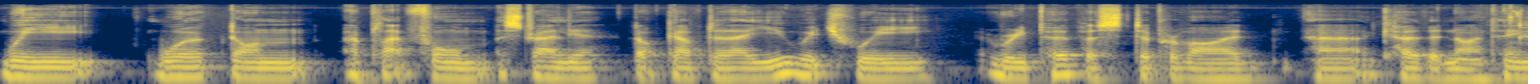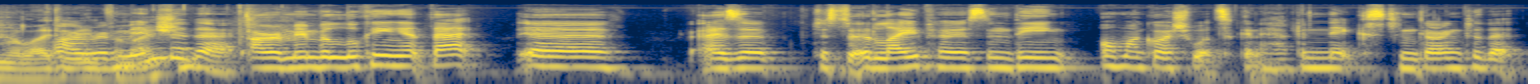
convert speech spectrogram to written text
we worked on a platform, australia.gov.au, which we repurposed to provide uh, COVID 19 related I information. I remember that. I remember looking at that. Uh, as a just a layperson thinking, oh my gosh, what's going to happen next, and going to that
